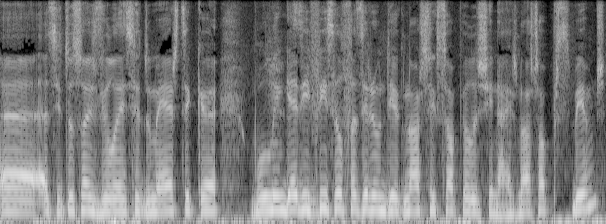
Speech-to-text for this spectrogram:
a, a situações de violência doméstica, bullying, é Sim. difícil fazer um diagnóstico só pelos sinais. Nós só percebemos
